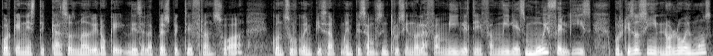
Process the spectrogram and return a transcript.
porque en este caso es más bien que desde la perspectiva de François, con su, empieza, empezamos introduciendo a la familia, tiene familia, es muy feliz, porque eso sí, no lo vemos,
